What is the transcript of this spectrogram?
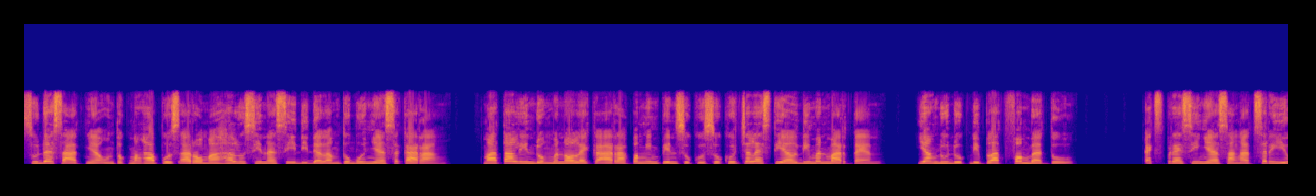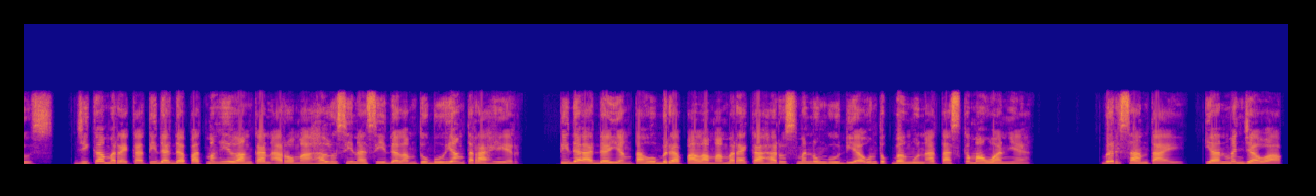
Sudah saatnya untuk menghapus aroma halusinasi di dalam tubuhnya sekarang. Mata Lindung menoleh ke arah pemimpin suku-suku Celestial Demon Marten, yang duduk di platform batu. Ekspresinya sangat serius. Jika mereka tidak dapat menghilangkan aroma halusinasi dalam tubuh yang terakhir, tidak ada yang tahu berapa lama mereka harus menunggu dia untuk bangun atas kemauannya. Bersantai, Yan menjawab.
